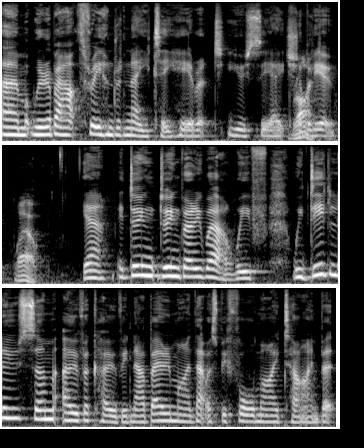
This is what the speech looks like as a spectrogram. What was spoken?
um, we're about 380 here at UCHW. Right. Wow. Yeah, it doing doing very well. We've we did lose some over COVID. Now, bear in mind that was before my time, but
